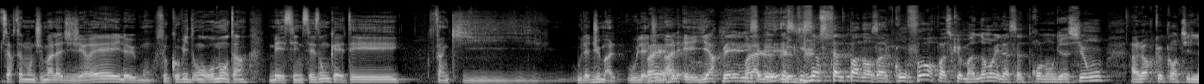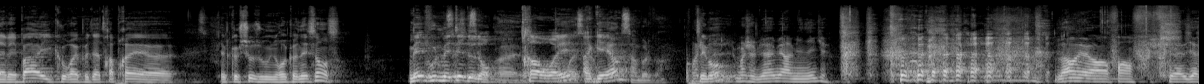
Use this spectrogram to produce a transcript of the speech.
certainement du mal à digérer. Il a eu, bon, ce Covid, on remonte, hein, mais c'est une saison qui a été, enfin, qui, où il a du mal, où il a du mal. Et hier, Mais voilà, est-ce qu'il s'installe pas dans un confort parce que maintenant il a cette prolongation, alors que quand il l'avait pas, il courait peut-être après euh, quelque chose ou une reconnaissance? Mais vous le mettez dedans. ouais. Traoré, Aguerd, symbole, quoi. Moi, Clément j'ai- Moi j'ai bien aimé Arminig. non mais enfin, il y, a-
